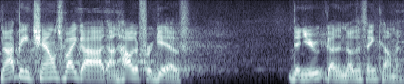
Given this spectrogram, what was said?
not being challenged by God on how to forgive, then you got another thing coming.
